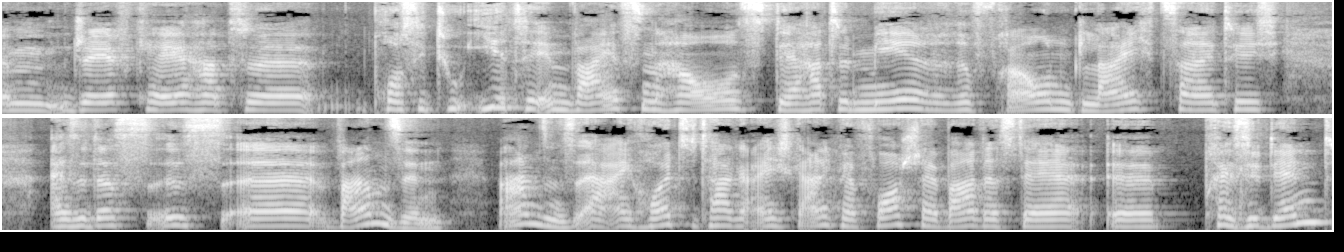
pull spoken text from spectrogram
ähm, JFK hatte Prostituierte im Weißen Haus, der hatte mehrere Frauen gleichzeitig. Also das ist äh, Wahnsinn. Wahnsinn. Ist äh, heutzutage eigentlich gar nicht mehr vorstellbar, dass der äh, Präsident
